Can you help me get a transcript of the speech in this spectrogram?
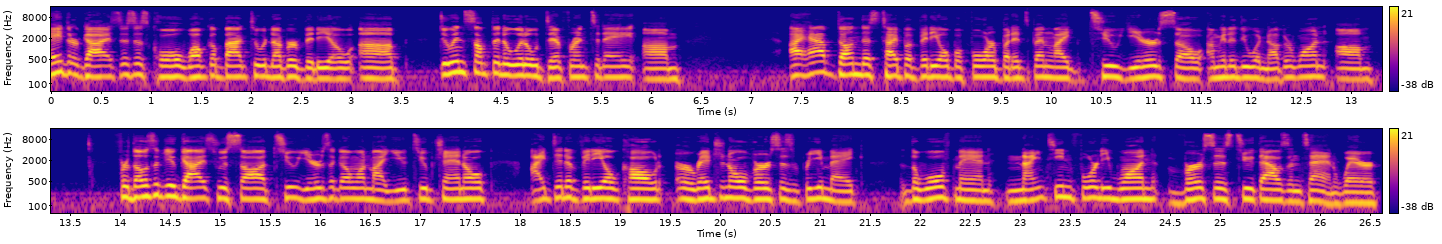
Hey there guys, this is Cole. Welcome back to another video. Uh, doing something a little different today. Um, I have done this type of video before, but it's been like two years, so I'm gonna do another one. Um, for those of you guys who saw two years ago on my YouTube channel, I did a video called Original versus Remake, The Wolfman 1941 versus 2010, where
